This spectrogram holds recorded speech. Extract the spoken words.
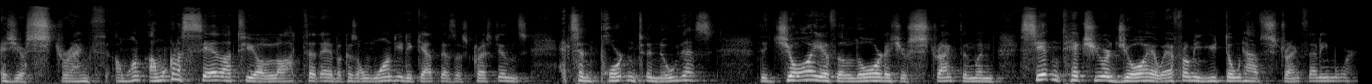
is your strength. I want, I'm going to say that to you a lot today because I want you to get this as Christians. It's important to know this. The joy of the Lord is your strength. And when Satan takes your joy away from you, you don't have strength anymore.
